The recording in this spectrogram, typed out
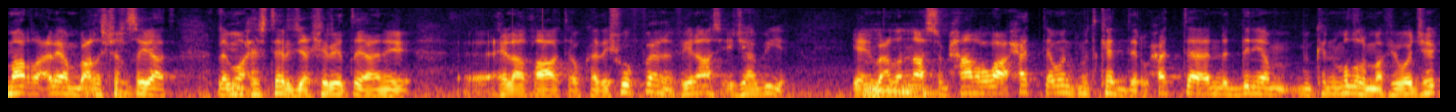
مر عليهم بعض الشخصيات. لما واحد يسترجع شريط يعني آه، علاقاته وكذا يشوف فعلا في ناس إيجابية. يعني بعض الناس سبحان الله حتى وانت متكدر وحتى ان الدنيا يمكن مظلمة في وجهك.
